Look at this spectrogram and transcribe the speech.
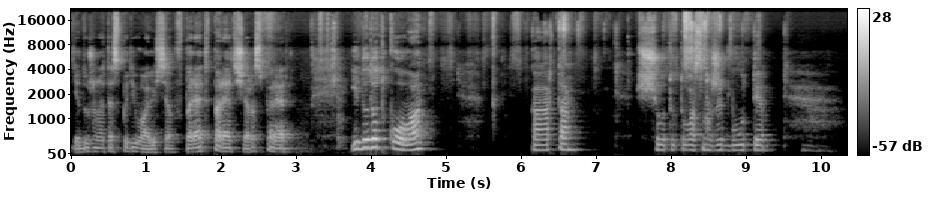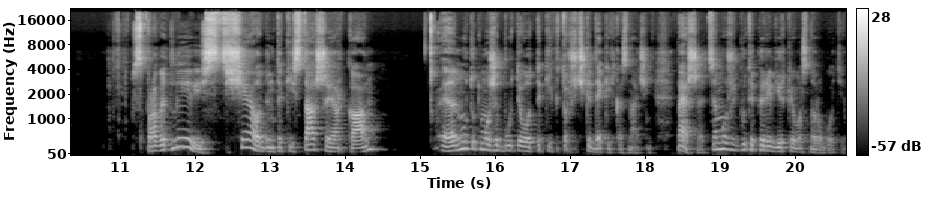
Я дуже на те сподіваюся. Вперед, вперед, ще раз вперед. І додаткова карта. Що тут у вас може бути? Справедливість. Ще один такий старший аркан. Е, Ну, тут може бути от таких трошечки декілька значень. Перше, це можуть бути перевірки вас на роботі.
